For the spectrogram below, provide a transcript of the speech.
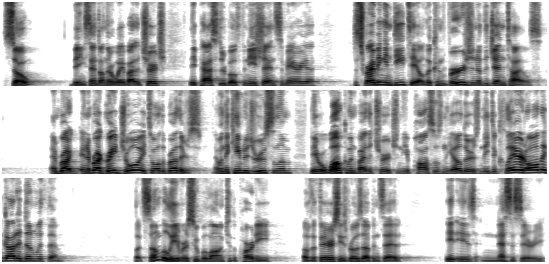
So, being sent on their way by the church, they passed through both Phoenicia and Samaria, describing in detail the conversion of the Gentiles and, brought, and it brought great joy to all the brothers. And when they came to Jerusalem, they were welcomed by the church and the apostles and the elders, and they declared all that God had done with them. But some believers who belonged to the party of the Pharisees rose up and said, It is necessary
